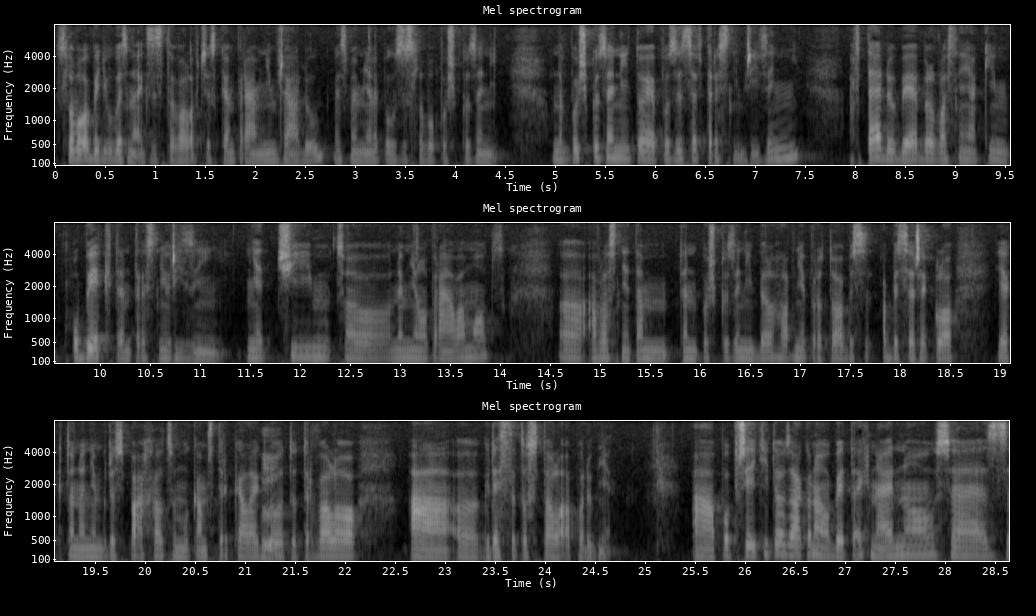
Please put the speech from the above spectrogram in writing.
slovo oběť vůbec neexistovalo v českém právním řádu, my jsme měli pouze slovo poškozený. A poškozený to je pozice v trestním řízení. A v té době byl vlastně nějakým objektem trestního řízení, něčím, co nemělo práva moc, a vlastně tam ten poškozený byl hlavně proto, aby se, aby se řeklo, jak to na něm kdo spáchal, co mu kam strkal, jak dlouho hmm. to trvalo, a e, kde se to stalo a podobně. A po přijetí toho zákona o obětech najednou se z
